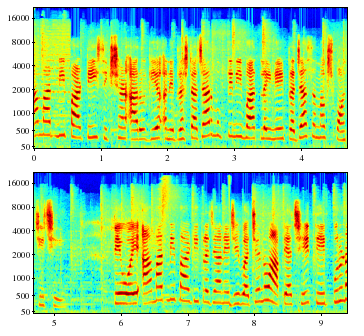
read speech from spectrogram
આમ આદમી પાર્ટી શિક્ષણ, આરોગ્ય અને ભ્રષ્ટાચાર મુક્તિની વાત લઈને પ્રજા સમક્ષ પહોંચી છે. તેઓએ આમ આદમી પાર્ટી પ્રજાને જે વચનો આપ્યા છે તે પૂર્ણ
